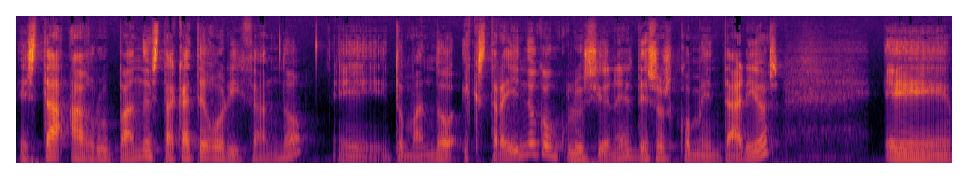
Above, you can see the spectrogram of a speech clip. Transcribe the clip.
está agrupando, está categorizando, eh, tomando, extrayendo conclusiones de esos comentarios. Eh,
